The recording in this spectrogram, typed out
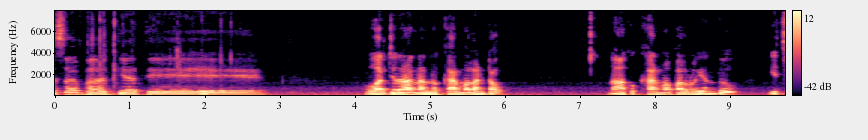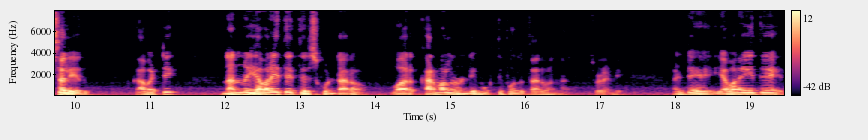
సభద్యతే ఓ అర్జున నన్ను కర్మలు అంటావు. నాకు కర్మ ఫలములు ఎందు ఇచ్చలేదు కాబట్టి నన్ను ఎవరైతే తెలుసుకుంటారో వారు కర్మల నుండి ముక్తి పొందుతారు అన్నారు. చూడండి. అంటే ఎవరైతే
